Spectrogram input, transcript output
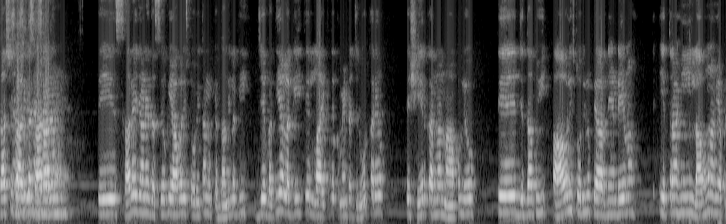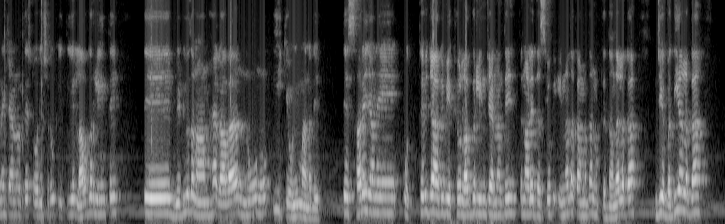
ਸਤਿ ਸ਼੍ਰੀ ਅਕਾਲ ਜੀ ਸਾਰਿਆਂ ਨੂੰ। ਤੇ ਸਾਰੇ ਜਾਣੇ ਦੱਸਿਓ ਕਿ ਆਹ ਵਾਲੀ ਸਟੋਰੀ ਤੁਹਾਨੂੰ ਕਿੱਦਾਂ ਦੀ ਲੱਗੀ? ਜੇ ਵਧੀਆ ਲੱਗੀ ਤੇ ਲਾਈਕ ਤੇ ਕਮੈਂਟ ਜ਼ਰੂਰ ਕਰਿਓ ਤੇ ਸ਼ੇਅਰ ਕਰਨਾ ਨਾ ਭੁੱਲਿਓ। ਤੇ ਜਿੱਦਾਂ ਤੁਸੀਂ ਆਹ ਵਾਲੀ ਸਟੋਰੀ ਨੂੰ ਪਿਆਰ ਦੇਣ ਦੇ ਹੋ ਨਾ ਤੇ ਇਸ ਤਰ੍ਹਾਂ ਹੀ ਲਵ ਹੋਣਾ ਵੀ ਆਪਣੇ ਚੈਨਲ ਤੇ ਸਟੋਰੀ ਸ਼ੁਰੂ ਕੀਤੀ ਹੈ ਲਵ ਗਰਲੀਨ ਤੇ। ਤੇ ਵੀਡੀਓ ਦਾ ਨਾਮ ਹੈਗਾ ਵਾ ਨੂੰ ਨੂੰ ਧੀ ਕਿਉਂ ਨਹੀਂ ਮੰਨਦੇ? ਤੇ ਸਾਰੇ ਜਾਣੇ ਉੱਤੇ ਵੀ ਜਾ ਕੇ ਵੇਖਿਓ ਲਵ ਗਰਲੀਨ ਚੈਨਲ ਤੇ ਤੇ ਨਾਲੇ ਦੱਸਿਓ ਕਿ ਇਹਨਾਂ ਦਾ ਕੰਮ ਤੁਹਾਨੂੰ ਕਿੱਦਾਂ ਦਾ ਲੱਗਾ? ਜੇ ਵਧੀਆ ਲੱਗਾ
